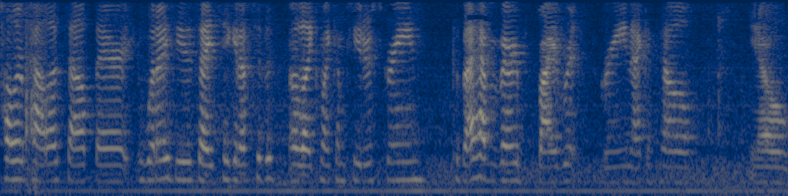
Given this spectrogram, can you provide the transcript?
color palettes out there. What I do is I take it up to the uh, like my computer screen because I have a very vibrant screen. I can tell, you know,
